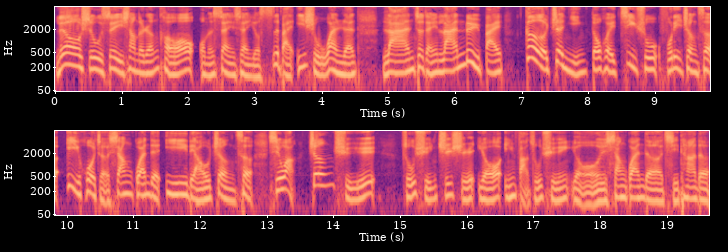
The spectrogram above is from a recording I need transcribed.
六十五岁以上的人口，我们算一算，有四百一十五万人。蓝，就等于蓝绿白各阵营都会祭出福利政策，亦或者相关的医疗政策，希望争取。族群支持，有银发族群，有相关的其他的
